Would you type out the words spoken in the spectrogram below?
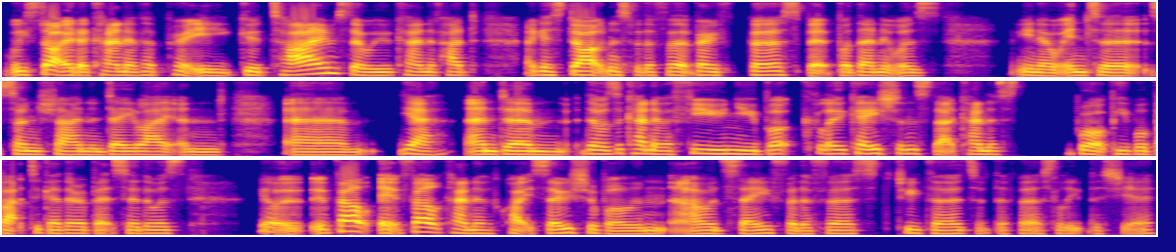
we started at kind of a pretty good time, so we kind of had, I guess, darkness for the fir- very first bit, but then it was you know into sunshine and daylight and um yeah and um there was a kind of a few new book locations that kind of brought people back together a bit so there was you know, it felt it felt kind of quite sociable, and I would say for the first two thirds of the first loop this year.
